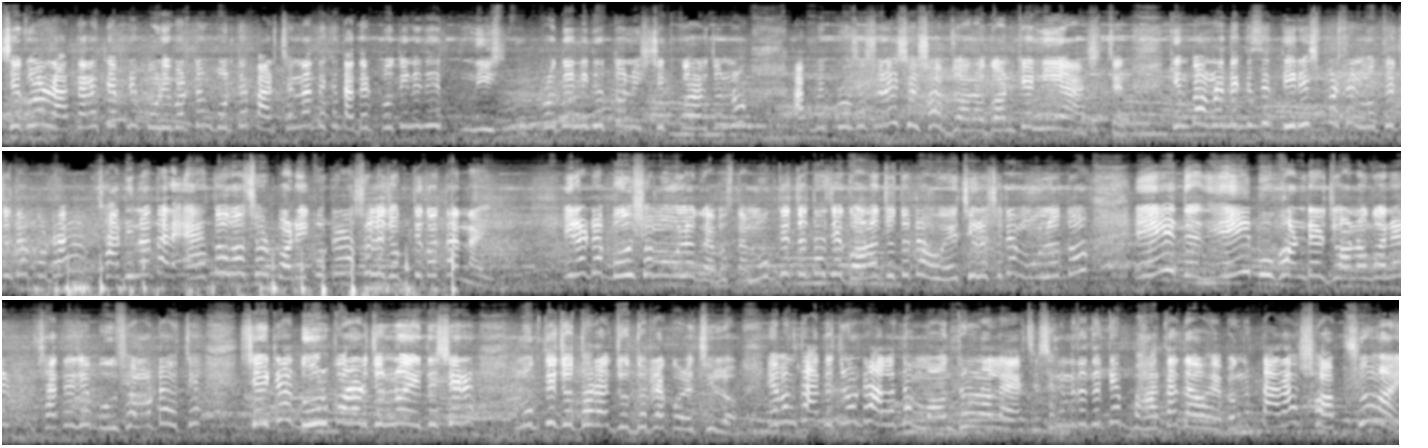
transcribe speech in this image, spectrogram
সেগুলো রাতারাতি আপনি পরিবর্তন করতে পারছেন না দেখে তাদের প্রতিনিধি নিশ- প্রতিনিধিত্ব নিশ্চিত করার জন্য আপনি প্রশাসনে সেসব জনগণকে নিয়ে আসছেন। কিন্তু আমরা দেখতেছি তিরিশ পার্সেন্ট মুক্তিযোদ্ধা কোটা স্বাধীনতার এত বছর পরে এই কোটার আসলে যৌক্তিকতা নাই। এটা একটা বৈষম্যমূলক ব্যবস্থা। মুক্তিযোদ্ধা যে গণযুদ্ধটা হয়েছিল সেটা মূলত এই এই ভূখণ্ডের জনগণের সাথে যে বৈষম্যটা হচ্ছে, সেইটা দূর করার জন্য এদেশের মুক্তিযোদ্ধারা যুদ্ধটা করেছিল এবং তাদের জন্য একটা আলাদা মন্ত্রণালয় আছে। সেখানে তাদেরকে ভাতা দেওয়া হয় এবং তারা সবসময়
